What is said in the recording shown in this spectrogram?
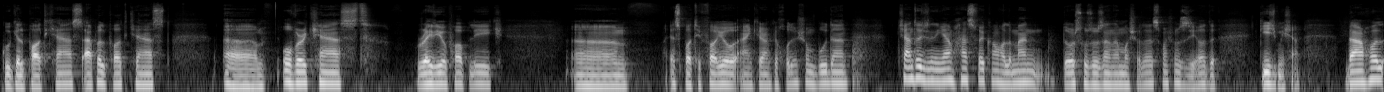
Google Podcast Apple Podcast Overcast Radio Public Spotify و Anchor هم که خودشون بودن. چند تا دیگه هم هست فکر کنم. حالا من درست حضور زندم ماشاءالله اسمشون زیاده. گیج میشم. به حال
